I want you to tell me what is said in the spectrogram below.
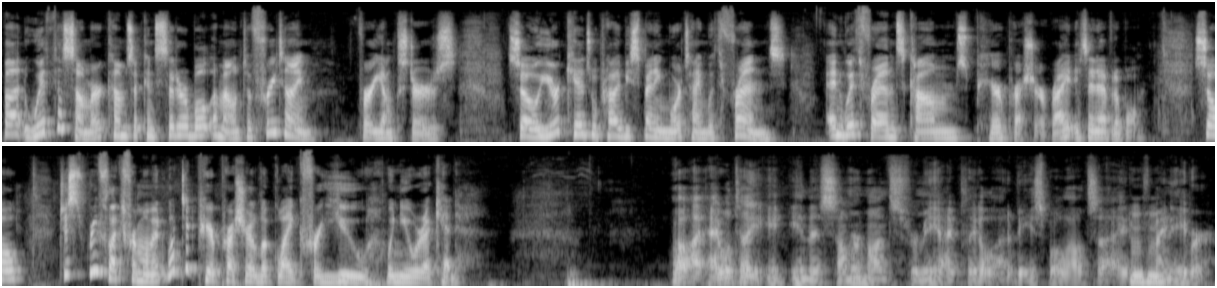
But with the summer comes a considerable amount of free time for youngsters. So your kids will probably be spending more time with friends. And with friends comes peer pressure, right? It's inevitable. So just reflect for a moment. What did peer pressure look like for you when you were a kid? Well, I, I will tell you, in, in the summer months, for me, I played a lot of baseball outside with my neighbor,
